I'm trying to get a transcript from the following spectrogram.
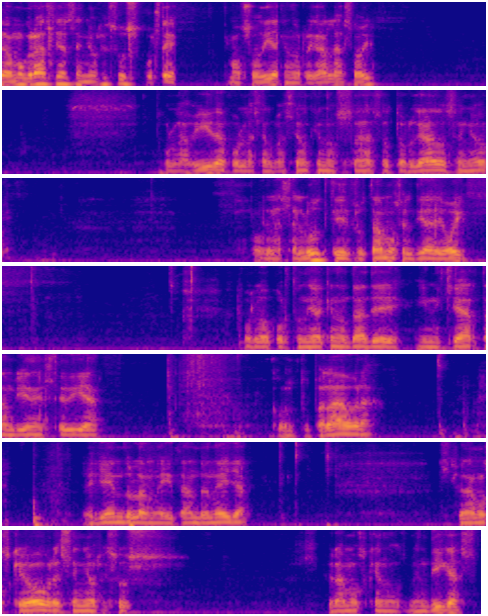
Te damos gracias, Señor Jesús, por este hermoso día que nos regalas hoy, por la vida, por la salvación que nos has otorgado, Señor, por la salud que disfrutamos el día de hoy, por la oportunidad que nos da de iniciar también este día con tu palabra, leyéndola, meditando en ella. Esperamos que obres, Señor Jesús. Esperamos que nos bendigas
